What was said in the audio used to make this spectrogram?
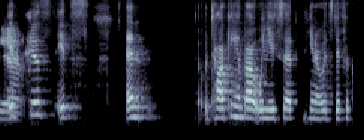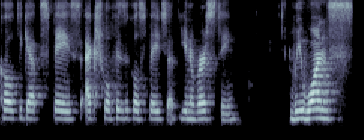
yeah. it's just, it's, and talking about when you said you know it's difficult to get space actual physical space at the university. We once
